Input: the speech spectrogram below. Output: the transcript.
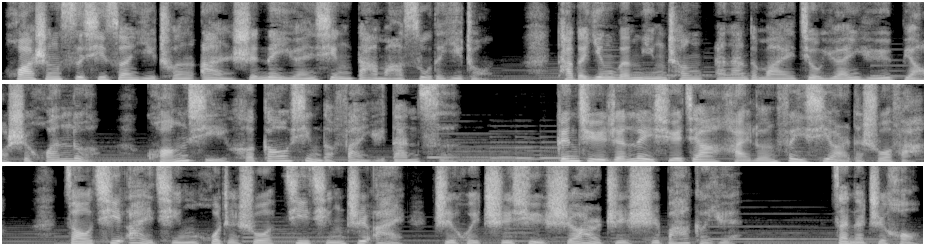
化生四烯酸乙醇胺是内源性大麻素的一种，它的英文名称 anandamide 就源于表示欢乐、狂喜和高兴的梵语单词。根据人类学家海伦·费希尔的说法，早期爱情或者说激情之爱只会持续十二至十八个月。在那之后，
